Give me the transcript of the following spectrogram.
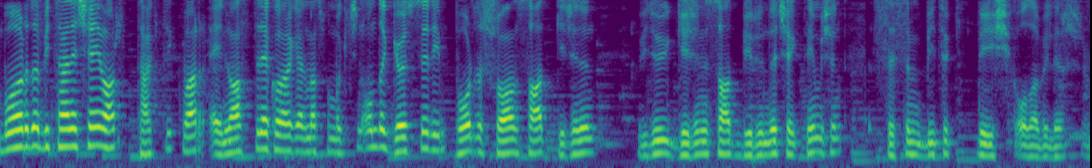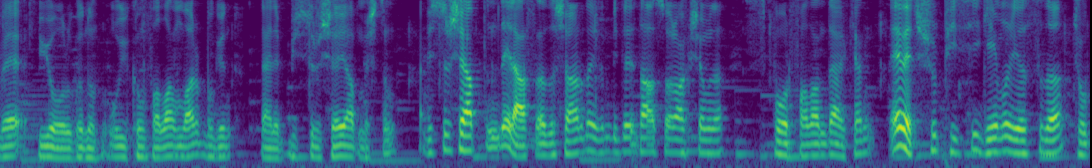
Bu arada bir tane şey var. Taktik var. Elmas direkt olarak elmas bulmak için. Onu da göstereyim. Bu arada şu an saat gecenin Videoyu gecenin saat 1'inde çektiğim için sesim bir tık değişik olabilir ve yorgunum. Uykum falan var. Bugün yani bir sürü şey yapmıştım. Bir sürü şey yaptım değil aslında dışarıdaydım. Bir de daha sonra akşamına spor falan derken. Evet şu PC Gamer yazısı da çok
